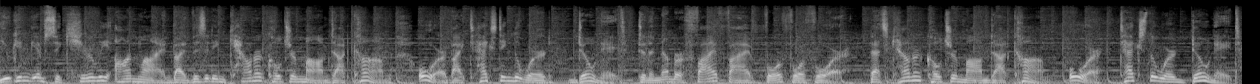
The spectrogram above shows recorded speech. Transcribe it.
You can give securely online by visiting counterculturemom.com or by texting the word donate to the number 55444. That's counterculturemom.com or text the word donate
